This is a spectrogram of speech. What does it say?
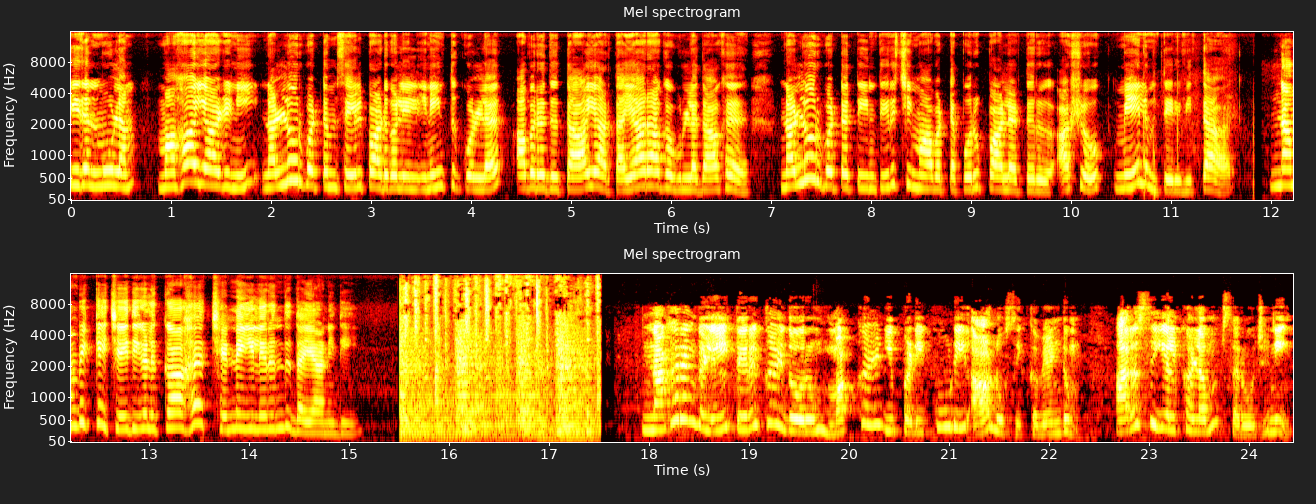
இதன் மூலம் மகாயாழினி நல்லூர் வட்டம் செயல்பாடுகளில் இணைத்து கொள்ள அவரது தாயார் தயாராக உள்ளதாக நல்லூர் வட்டத்தின் திருச்சி மாவட்ட பொறுப்பாளர் திரு அசோக் மேலும் தெரிவித்தார். நம்பிக்கை செய்திகளுக்காக சென்னையிலிருந்து தயாநிதி. நகரங்களில் தெருக்கள் தோறும் மக்கள் இப்படி கூடி ஆலோசிக்க வேண்டும். அரசியல் களம் சரோஜினி.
